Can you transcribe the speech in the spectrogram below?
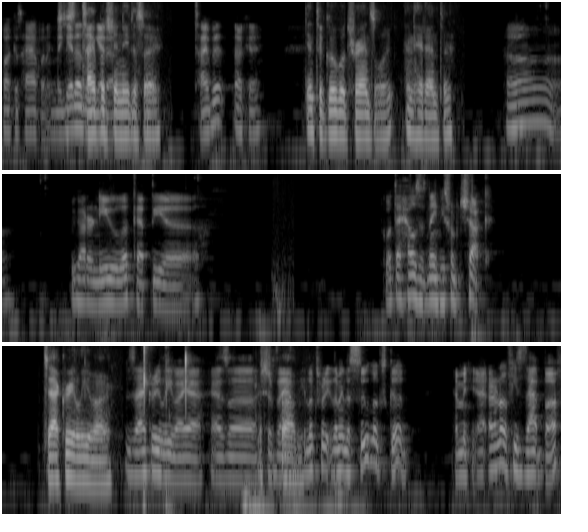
fuck is happening? They Just get a. Type what you need to say Type it. Okay. into Google Translate and hit enter. Oh, we got our new look at the. uh What the hell's his name? He's from Chuck. Zachary Levi. Zachary Levi, yeah, as uh, Shazam. He looks pretty. I mean, the suit looks good. I mean, I- I don't know if he's that buff,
